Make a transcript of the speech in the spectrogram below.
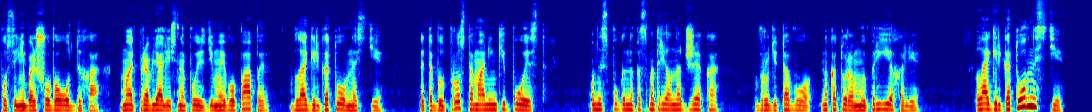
после небольшого отдыха, мы отправлялись на поезде моего папы в лагерь готовности. Это был просто маленький поезд. Он испуганно посмотрел на Джека – вроде того, на котором мы приехали. Лагерь готовности?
